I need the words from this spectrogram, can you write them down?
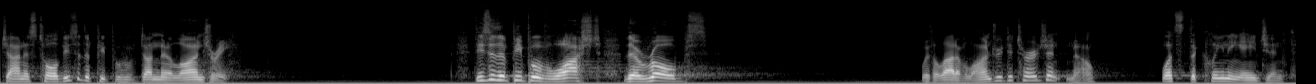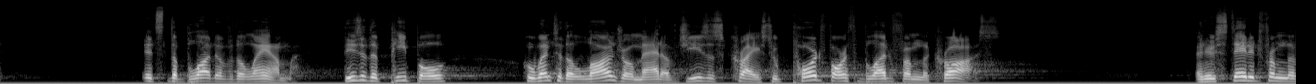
John is told these are the people who've done their laundry. These are the people who've washed their robes with a lot of laundry detergent? No. What's the cleaning agent? It's the blood of the Lamb. These are the people who went to the laundromat of Jesus Christ, who poured forth blood from the cross, and who stated from the,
